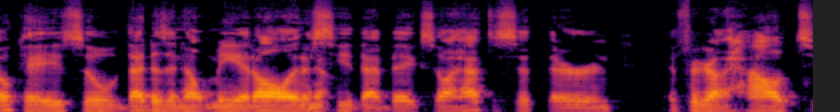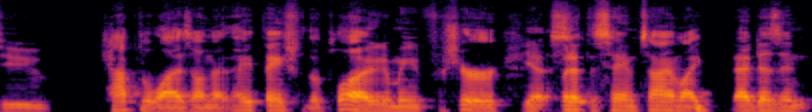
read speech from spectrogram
okay, so that doesn't help me at all in a No. seed that big. So I have to sit there and, and figure out how to capitalize on that. Hey, thanks for the plug. I mean, for sure. yes But at the same time, like that doesn't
